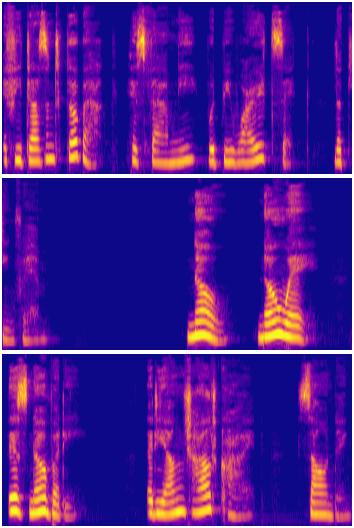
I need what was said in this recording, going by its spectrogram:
If he doesn't go back, his family would be worried sick looking for him. No, no way. There's nobody. That young child cried, sounding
